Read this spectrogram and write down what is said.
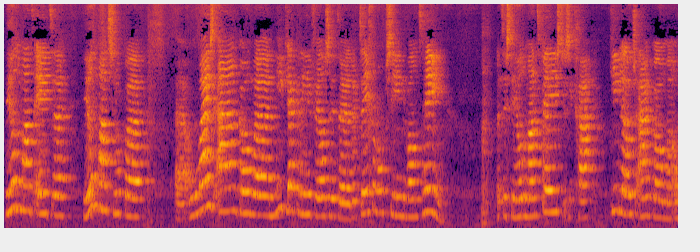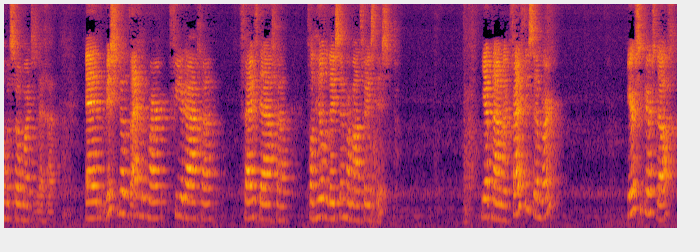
Heel de maand eten, heel de maand snoepen, uh, onwijs aankomen, niet lekker in je vel zitten, er tegenop zien, want hé, hey, het is de hele maand feest, dus ik ga kilo's aankomen, om het zo maar te zeggen. En wist je dat het eigenlijk maar vier dagen, vijf dagen van heel de decembermaand feest is? Je hebt namelijk 5 december, eerste kerstdag,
